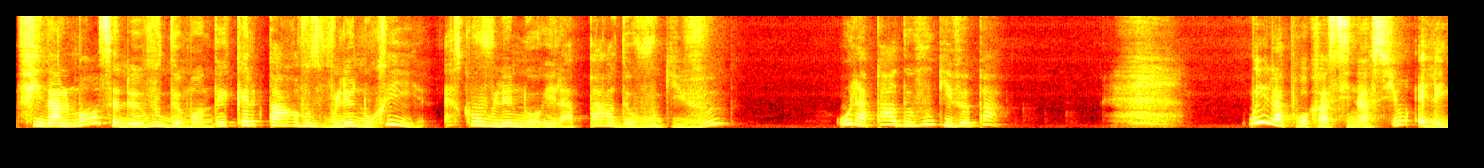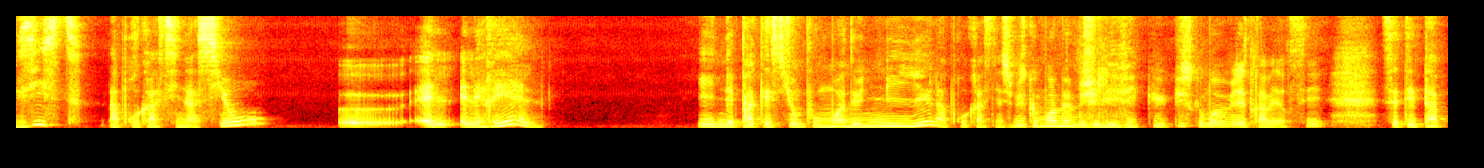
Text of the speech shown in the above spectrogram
finalement, c'est de vous demander quelle part vous voulez nourrir. Est-ce que vous voulez nourrir la part de vous qui veut ou la part de vous qui ne veut pas? Oui, la procrastination, elle existe. La procrastination, euh, elle, est réelle. Il n'est pas question pour moi de nier la procrastination, puisque moi-même je l'ai vécu, puisque moi-même j'ai traversé cette étape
